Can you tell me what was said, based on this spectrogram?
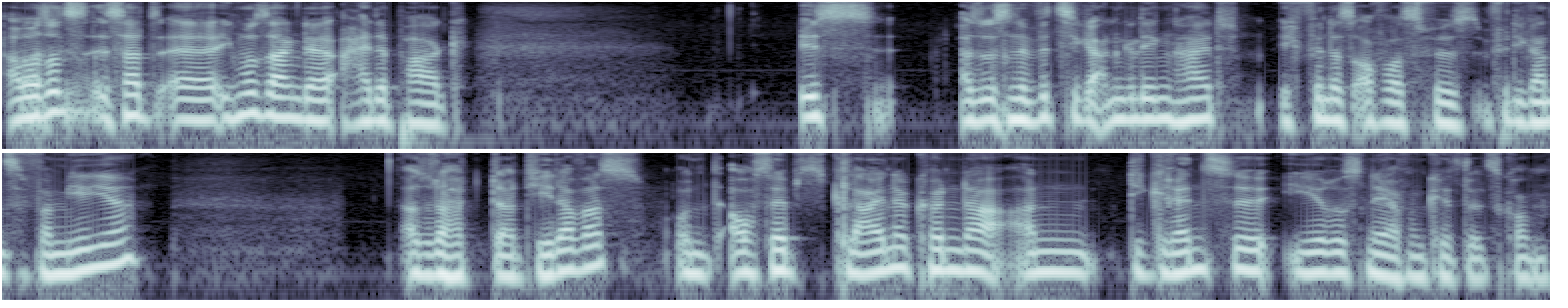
Aber sonst ist halt, äh, ich muss sagen, der Heidepark ist, also ist eine witzige Angelegenheit. Ich finde das auch was fürs, für die ganze Familie. Also da hat, da hat jeder was. Und auch selbst Kleine können da an die Grenze ihres Nervenkitzels kommen.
